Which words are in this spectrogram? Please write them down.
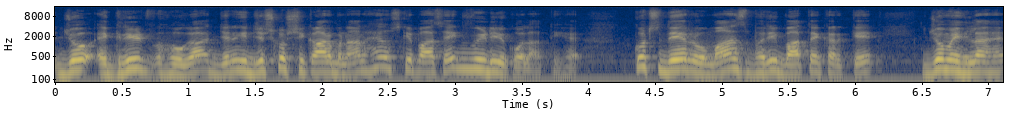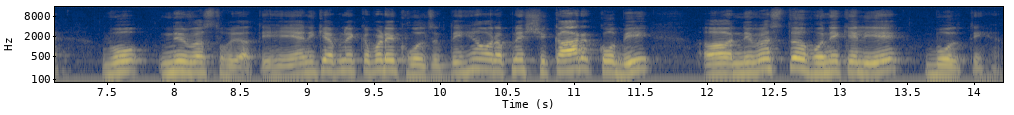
जो एग्रीड होगा, यानी कि जिसको शिकार बनाना है, उसके पास एक वीडियो कॉल आती है। कुछ देर रोमांस भरी बातें करके जो महिला है, वो निर्वस्त हो जाती है, यानी कि अपने कपड़े खोल सकती हैं और अपने शिकार को भी निवस्त होने के लिए बोलती हैं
